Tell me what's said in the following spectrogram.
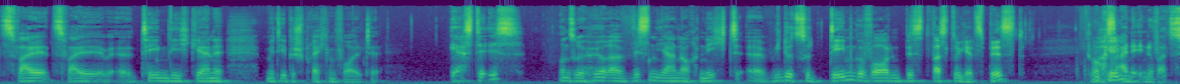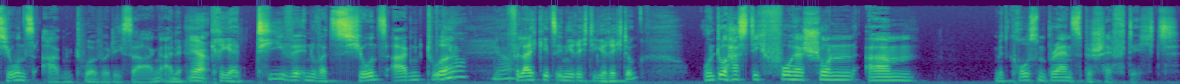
zwei, zwei äh, Themen, die ich gerne mit dir besprechen wollte. Erste ist, unsere Hörer wissen ja noch nicht, äh, wie du zu dem geworden bist, was du jetzt bist. Du okay. hast eine Innovationsagentur, würde ich sagen, eine ja. kreative Innovationsagentur. Ja, ja. Vielleicht geht es in die richtige Richtung. Und du hast dich vorher schon ähm, mit großen Brands beschäftigt.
